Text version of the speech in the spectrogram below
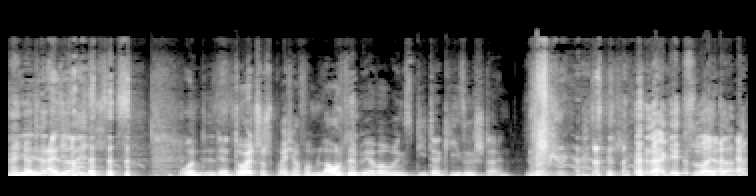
Wie, also, Und der deutsche Sprecher vom Launebär war übrigens Dieter Kieselstein. da geht's weiter.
